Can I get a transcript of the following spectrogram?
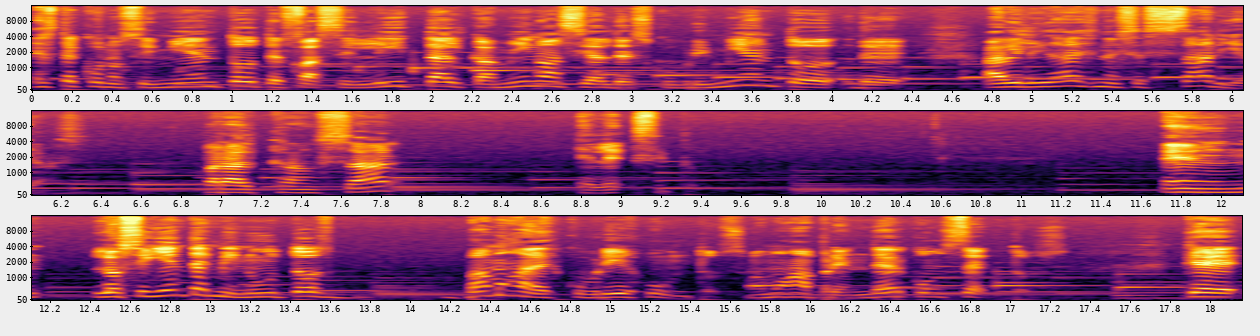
Este conocimiento te facilita el camino hacia el descubrimiento de habilidades necesarias para alcanzar el éxito. En los siguientes minutos vamos a descubrir juntos, vamos a aprender conceptos que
